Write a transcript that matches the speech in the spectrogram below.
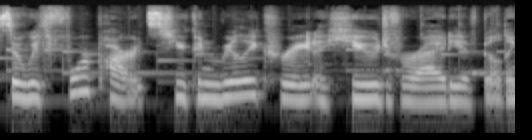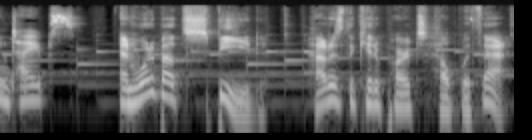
So, with four parts, you can really create a huge variety of building types. And what about speed? How does the kit of parts help with that?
